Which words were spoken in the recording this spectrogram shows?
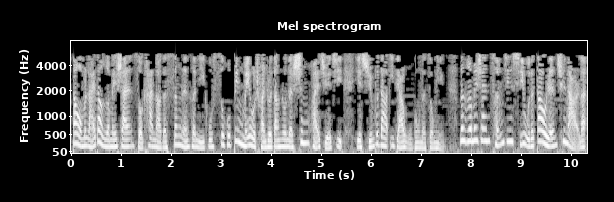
当我们来到峨眉山所看到的僧人和尼姑，似乎并没有传说当中的身怀绝技，也寻不到一点武功的踪影。那峨眉山曾经习武的道人去哪儿了？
